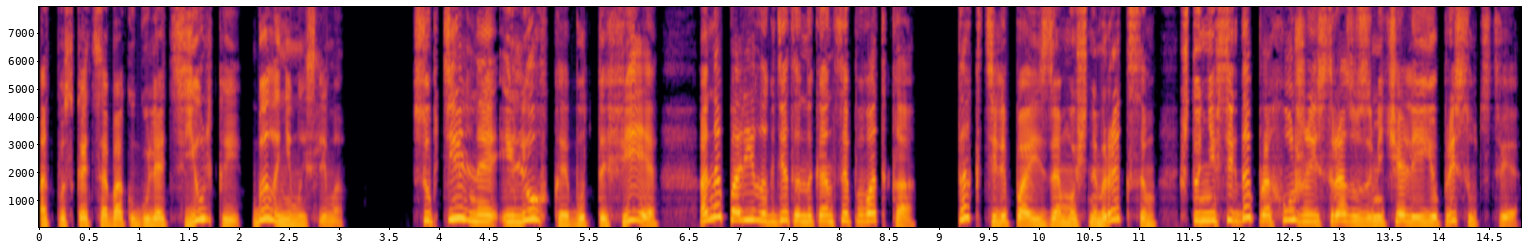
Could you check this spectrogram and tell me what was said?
Отпускать собаку гулять с Юлькой было немыслимо. Субтильная и легкая, будто фея, она парила где-то на конце поводка, так телепаясь за мощным Рексом, что не всегда прохожие сразу замечали ее присутствие.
